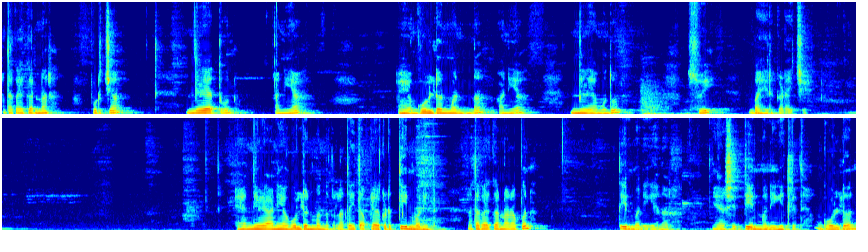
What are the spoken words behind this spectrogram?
आता काय करणार? पुढच्या निळ्यातून आणि या ह्या गोल्डनमधनं आणि या निळ्यामधून सुई बाहेर काढायची. ह्या निळ्या आणि या गोल्डनमधनं काढला आता इथं आपल्याकडं तीन मणीत आता काय करणार आपण? तीन मणी घेणार. हे असे तीन मणी घेतलेत. गोल्डन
